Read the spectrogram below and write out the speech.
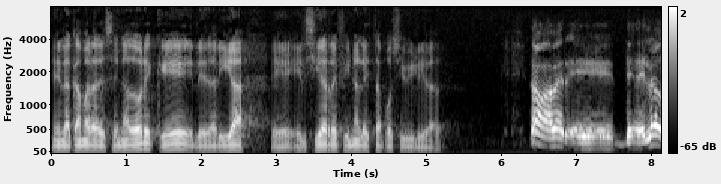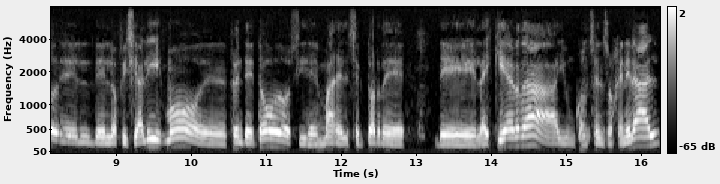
en la Cámara de Senadores que le daría eh, el cierre final a esta posibilidad. No, a ver, eh, desde el lado del, oficialismo, frente de todos y de más del sector de, la izquierda, hay un consenso general.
